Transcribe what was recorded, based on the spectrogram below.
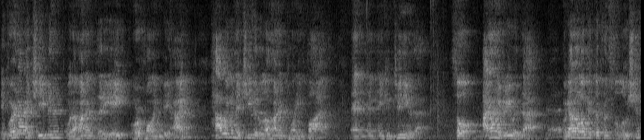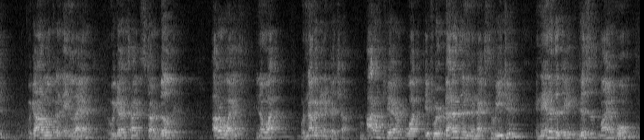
If we're not achieving it with 138, we're falling behind. How are we gonna achieve it with 125 and, and, and continue that? So I don't agree with that. We gotta look at different solution. We gotta look at inland, and we gotta try to start building. Otherwise, you know what? We're never gonna catch up. I don't care what, if we're better than the next region, in the end of the day, this is my home,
